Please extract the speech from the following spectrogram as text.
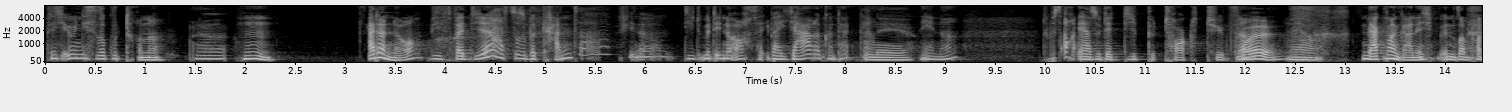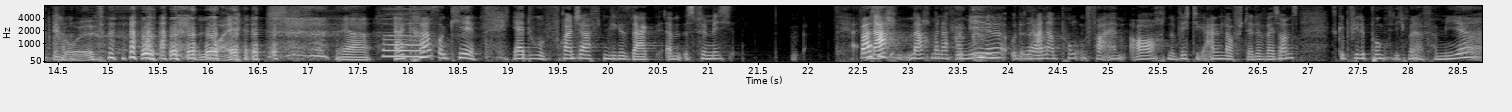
Bin ich irgendwie nicht so gut drin. ja. I don't know. Wie ist es bei dir? Hast du so Bekannte, viele, die, mit denen du auch seit über Jahre Kontakt hast? Nee. Nee, ne? Du bist auch eher so der Deep Talk-Typ, ne? Voll. Ja. Merkt man gar nicht in unserem Podcast. Lol. Lol. Ja. ja, krass, okay. Ja, du, Freundschaften, wie gesagt, ähm, ist für mich Was nach, nach meiner Familie und in Ja. anderen Punkten vor allem auch eine wichtige Anlaufstelle, weil sonst, es gibt viele Punkte, die ich meiner Familie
